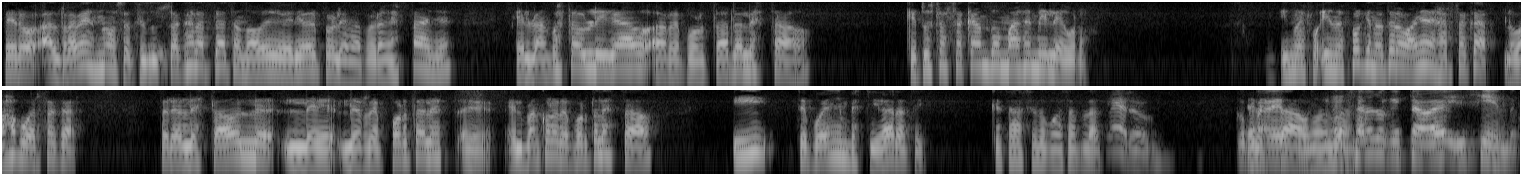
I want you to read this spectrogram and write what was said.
Pero al revés, no. O sea, si tú sacas la plata, no debería haber problema. Pero en España, el banco está obligado a reportarle al Estado que tú estás sacando más de mil euros. Y no, es, y no es porque no te lo vayan a dejar sacar, lo vas a poder sacar. Pero el Estado le, le- le reporta, est- eh, el banco le reporta al Estado y te pueden investigar a ti. ¿Qué estás haciendo con esa plata? Claro. El ver, Estado, no el Eso era lo que estaba diciendo.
